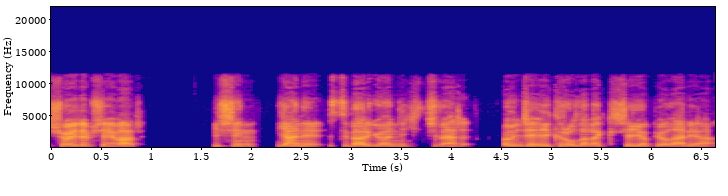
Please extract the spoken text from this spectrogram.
şöyle bir şey var. İşin yani siber güvenlikçiler önce hacker olarak şey yapıyorlar ya,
